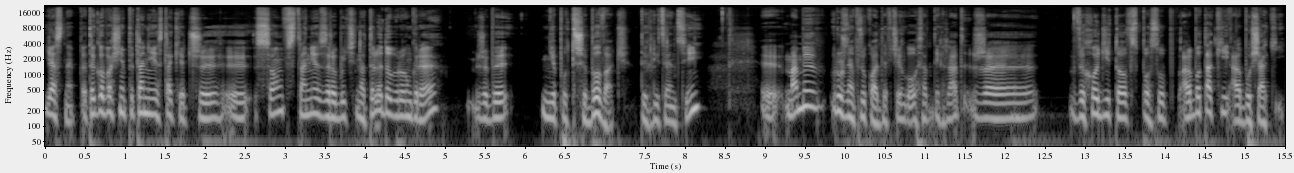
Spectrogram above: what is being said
Jasne. Dlatego właśnie pytanie jest takie, czy y, są w stanie zrobić na tyle dobrą grę, żeby nie potrzebować tych licencji. Y, mamy różne przykłady w ciągu ostatnich lat, że wychodzi to w sposób albo taki, albo siaki.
